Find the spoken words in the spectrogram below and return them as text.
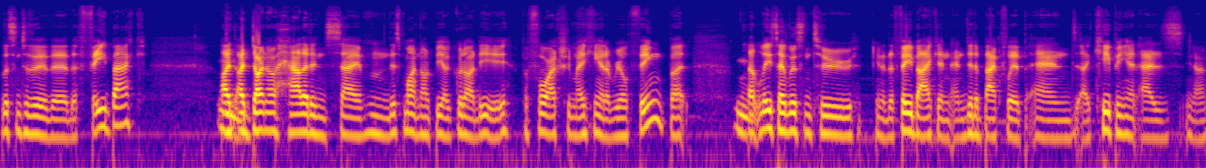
listen to the, the, the feedback. Mm. I, I don't know how they didn't say, hmm, this might not be a good idea before actually making it a real thing, but Mm. at least they listened to, you know, the feedback and, and did a backflip and uh, keeping it as, you know,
